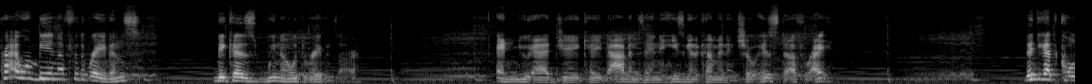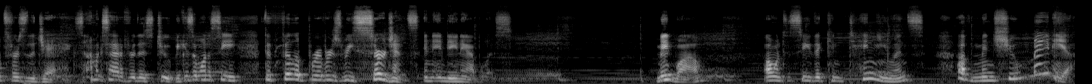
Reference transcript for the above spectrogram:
Probably won't be enough for the Ravens because we know what the Ravens are. And you add J.K. Dobbins in and he's going to come in and show his stuff, right? Then you got the Colts versus the Jags. I'm excited for this too because I want to see the Philip Rivers resurgence in Indianapolis. Meanwhile, I want to see the continuance of Minshew mania.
